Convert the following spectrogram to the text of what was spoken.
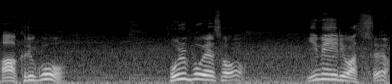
아 그리고 볼보에서 이메일이 왔어요.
